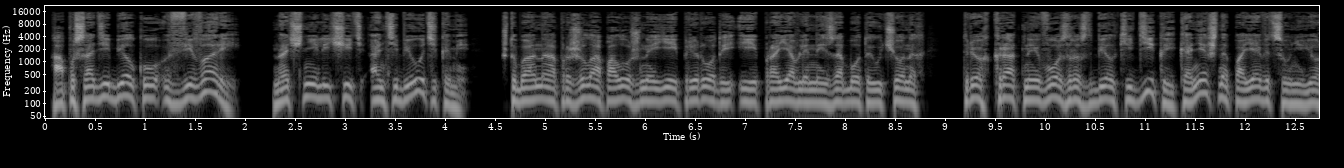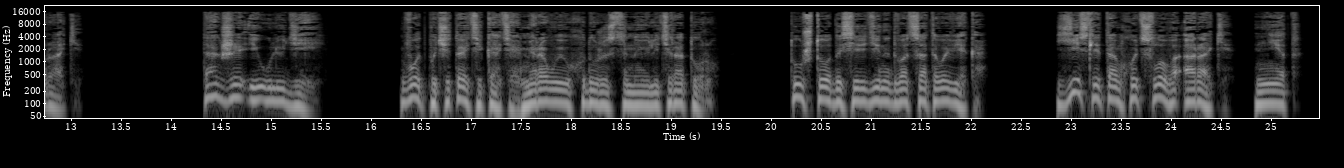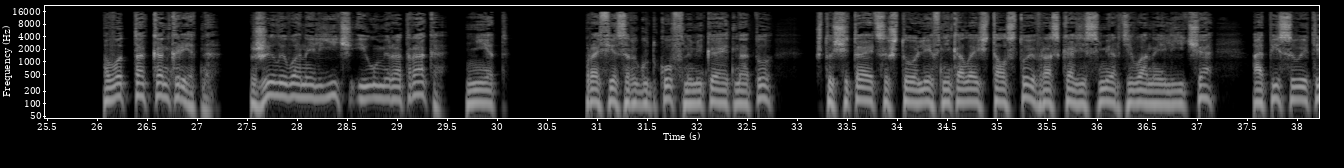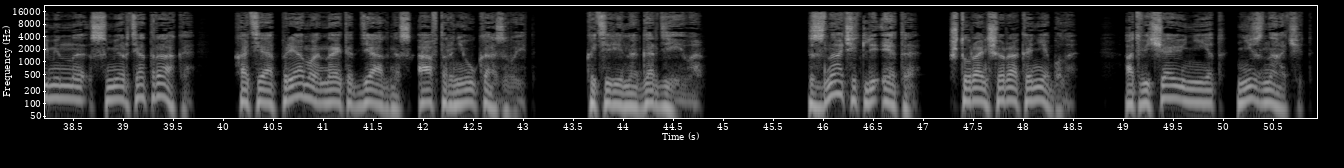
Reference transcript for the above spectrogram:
А посади белку в виварий, начни лечить антибиотиками, чтобы она прожила положенной ей природой и проявленной заботой ученых трехкратный возраст белки дикой, конечно, появятся у нее раки. Так же и у людей. Вот, почитайте, Катя, мировую художественную литературу ту, что до середины XX века. Есть ли там хоть слово о раке? Нет. Вот так конкретно. Жил Иван Ильич и умер от рака? Нет. Профессор Гудков намекает на то, что считается, что Лев Николаевич Толстой в рассказе «Смерть Ивана Ильича» описывает именно смерть от рака, хотя прямо на этот диагноз автор не указывает. Катерина Гордеева. Значит ли это, что раньше рака не было? Отвечаю «нет», не значит.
